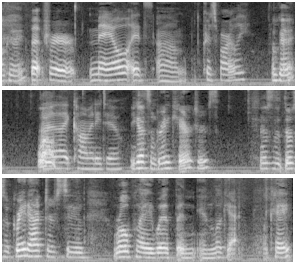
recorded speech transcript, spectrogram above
Okay. But for male, it's um, Chris Farley. Okay. I like comedy too. you got some great characters. Those are, those are great actors to role play with and, and look at. Okay.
